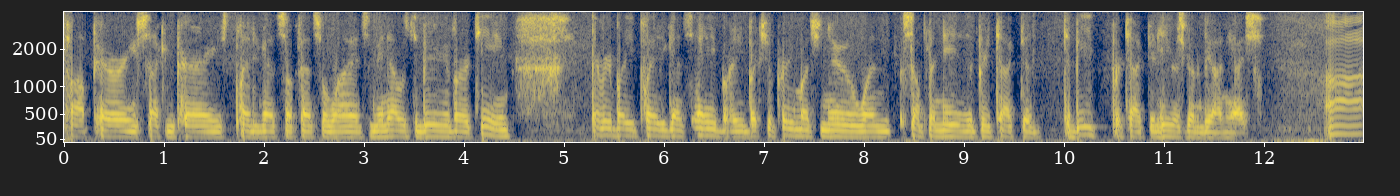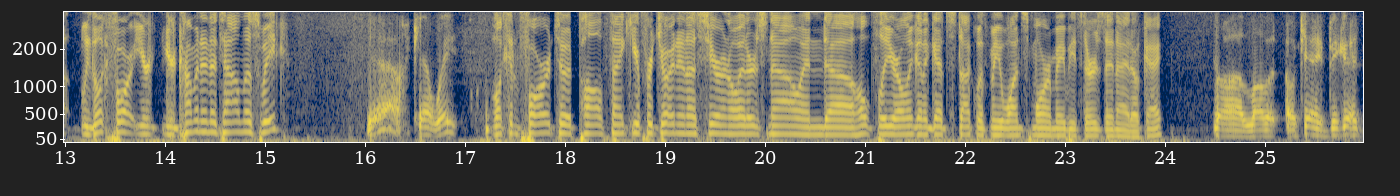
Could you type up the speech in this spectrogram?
top pairings, second pairings, played against offensive lines. I mean, that was the beauty of our team. Everybody played against anybody, but you pretty much knew when something needed to be protected to be protected, he was going to be on the ice. Uh, we look forward. you're you're coming into town this week. Yeah, can't wait. Looking forward to it, Paul. Thank you for joining us here in Oilers now, and uh, hopefully you're only going to get stuck with me once more, maybe Thursday night. Okay. Oh, I love it. Okay, be good.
